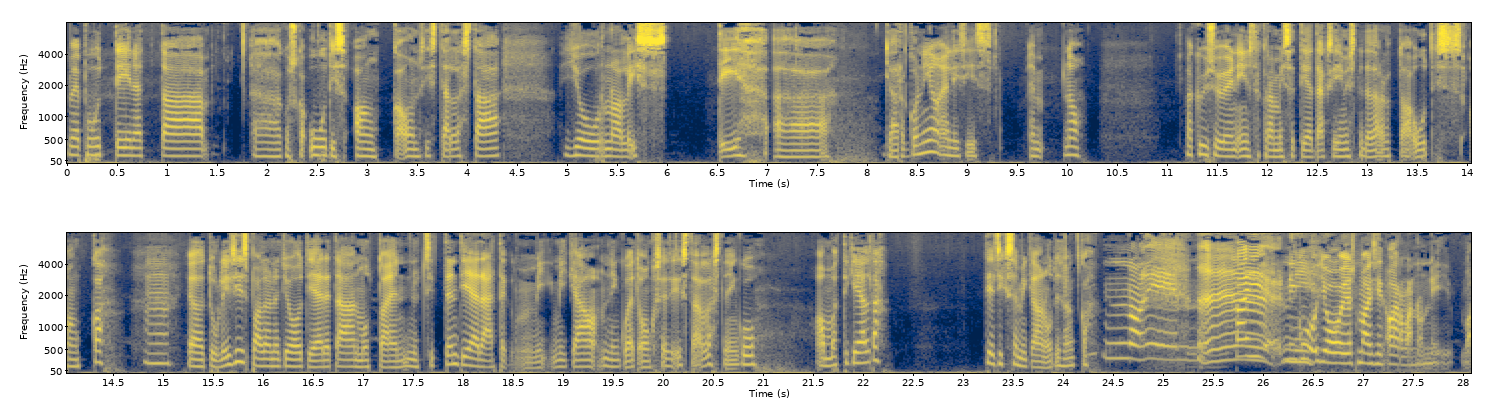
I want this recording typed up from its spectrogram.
me puhuttiin, että äh, koska uutisankka on siis tällaista journalisti äh, jargonia, eli siis, em, no, mä kysyin Instagramissa tietääkö ihmiset, mitä tarkoittaa uutisankka. Mm. Ja tuli siis paljon, että joo, tiedetään, mutta en nyt sitten tiedä, että mi- mikä on, niin kuin, että onko se siis tällaista niin kuin, ammattikieltä. Tiesitkö se, mikä on uutisankka? No en. Ää, Tai niin. niin kuin, joo, jos mä olisin arvannut, niin mä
